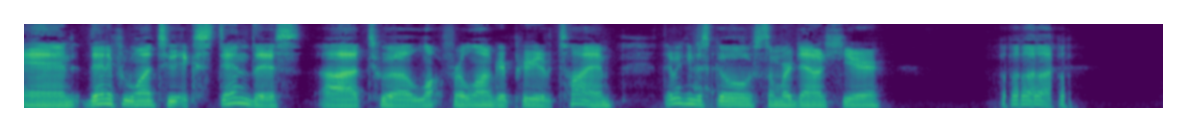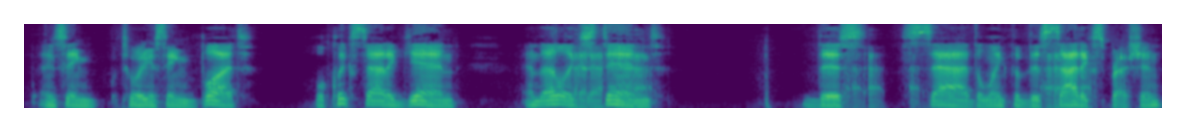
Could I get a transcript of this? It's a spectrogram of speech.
And then if we want to extend this uh, to a lo- for a longer period of time, then we can just go somewhere down here. But, and saying to what you're saying, but we'll click sad again, and that'll extend this sad, the length of this sad expression.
